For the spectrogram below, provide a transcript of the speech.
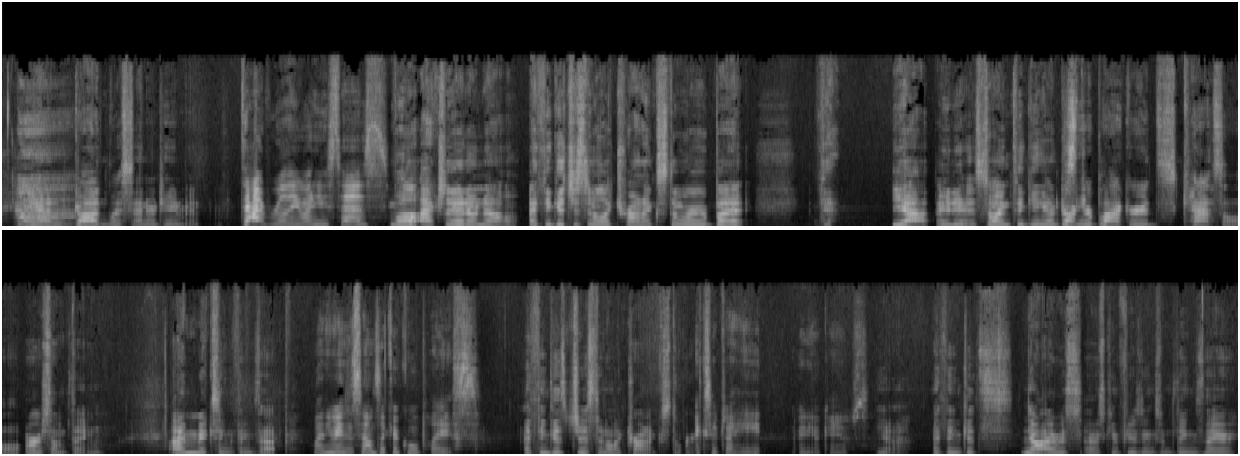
and godless entertainment. Is that really what he says? Well, actually I don't know. I think it's just an electronics store, but yeah, it is. So I'm thinking of Dr. it- Blackgaard's castle or something. I'm mixing things up. Well, anyways, it sounds like a cool place. I think it's just an electronics store. Except I hate video games. Yeah, I think it's no. I was I was confusing some things there.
